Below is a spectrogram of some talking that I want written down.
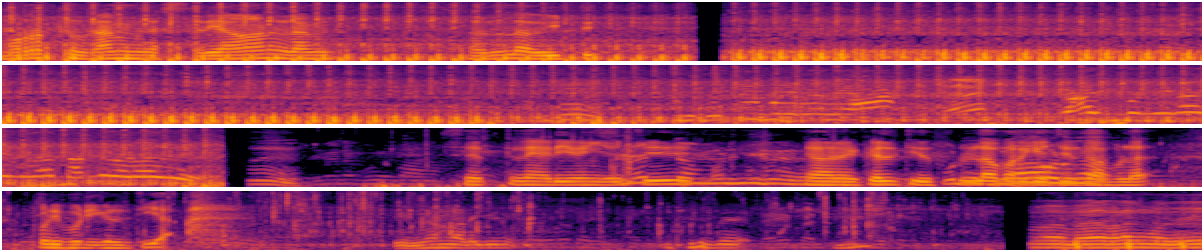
முரட்டு விராமின்ங்க சரியான விராமின் நல்லா வெயிட்டு செத்துல அடி வாங்கியாச்சு. யார் கழுத்தி ஃபுல்லாக பறக்க வச்சிருக்காப்புல. பொடி பொடி கழுத்தியா. எல்லாம் நடக்குது? போது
